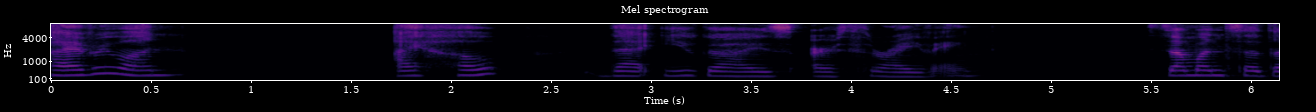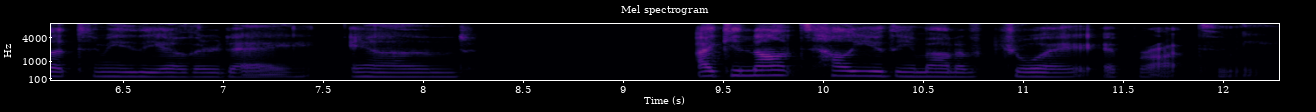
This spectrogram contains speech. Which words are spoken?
Hi, everyone. I hope that you guys are thriving. Someone said that to me the other day, and I cannot tell you the amount of joy it brought to me.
